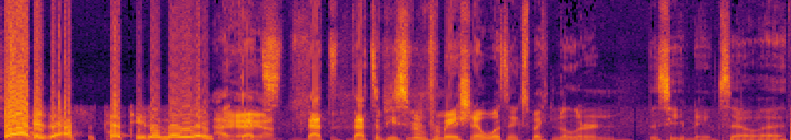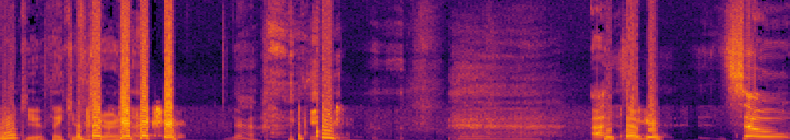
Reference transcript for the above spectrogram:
Glad his ass is tattooed on my leg. I, Yeah, that's that's that's a piece of information I wasn't expecting to learn this evening. So uh, thank you, thank you for took sharing your that. picture. Yeah. Of course. Uh, My pleasure. so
